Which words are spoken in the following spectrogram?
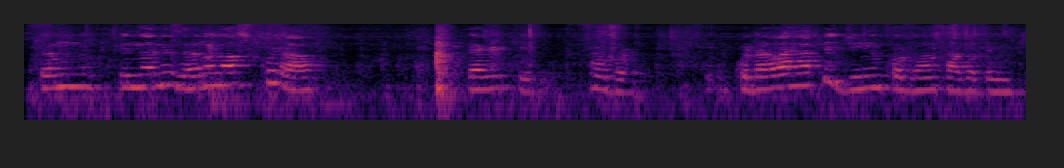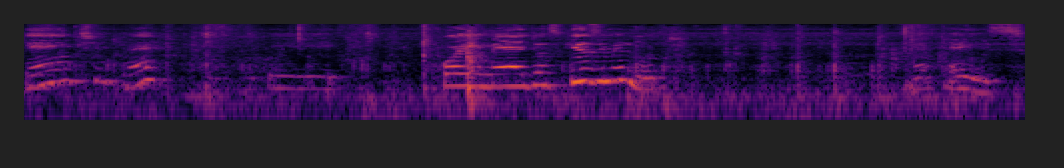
estamos finalizando o nosso curau. Pega aqui, por favor. O curau é rapidinho, o fogão estava bem quente, né? E foi em média uns 15 minutos. É isso.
